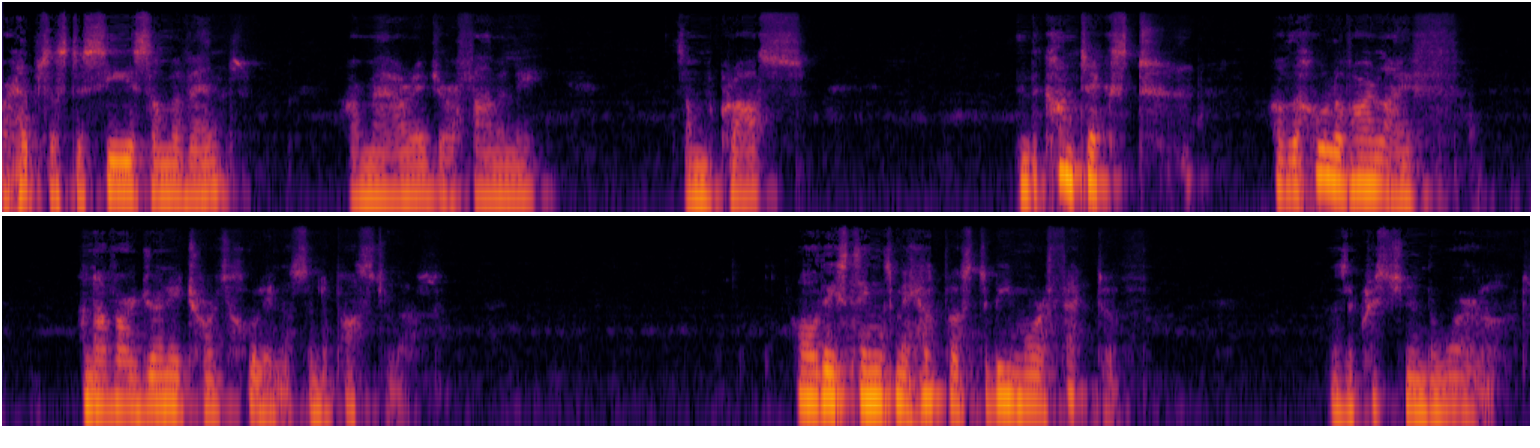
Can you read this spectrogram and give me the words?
or helps us to see some event, our marriage, our family, some cross, in the context of the whole of our life and of our journey towards holiness and apostolate. All these things may help us to be more effective as a Christian in the world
